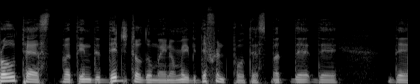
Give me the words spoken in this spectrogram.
protests but in the digital domain or maybe different protests but the the the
